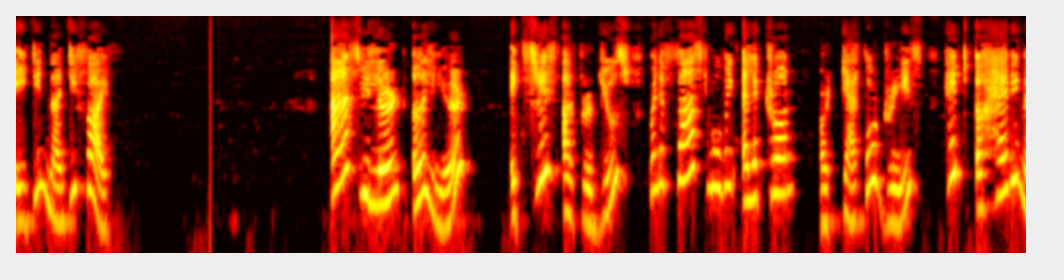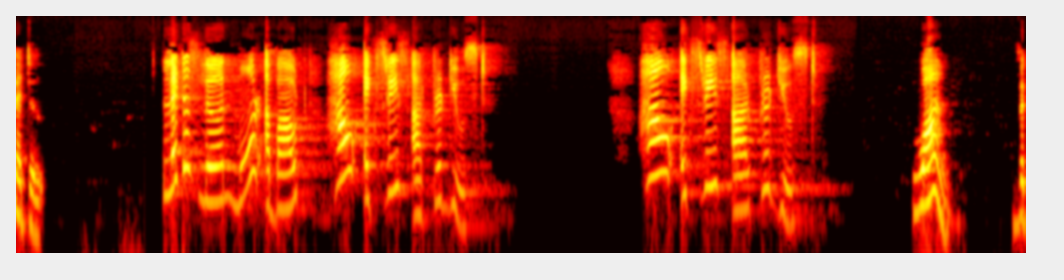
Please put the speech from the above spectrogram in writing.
1895. As we learned earlier, X-rays are produced when a fast-moving electron or cathode rays hit a heavy metal. Let us learn more about how X-rays are produced. How X-rays are produced. 1. The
